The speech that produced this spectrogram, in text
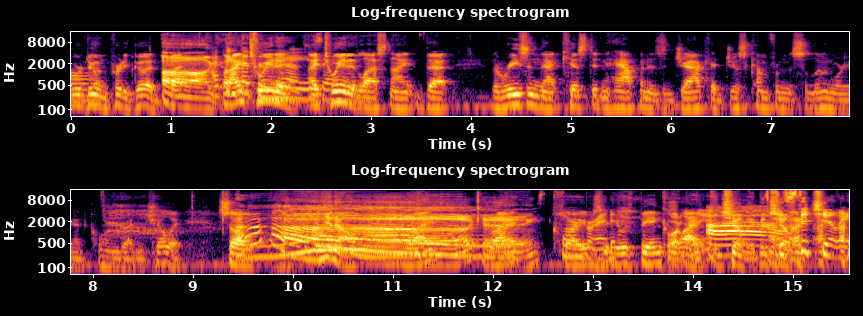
we're doing pretty good. But, Uh, I but think I that's tweeted I tweeted last night that the reason that kiss didn't happen is Jack had just come from the saloon where he had cornbread and chili. So, you know, right? Ah, okay. Right? So he was, Cornbread. he was being Cornbread. polite. The chili. The ah, chili. The chili.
